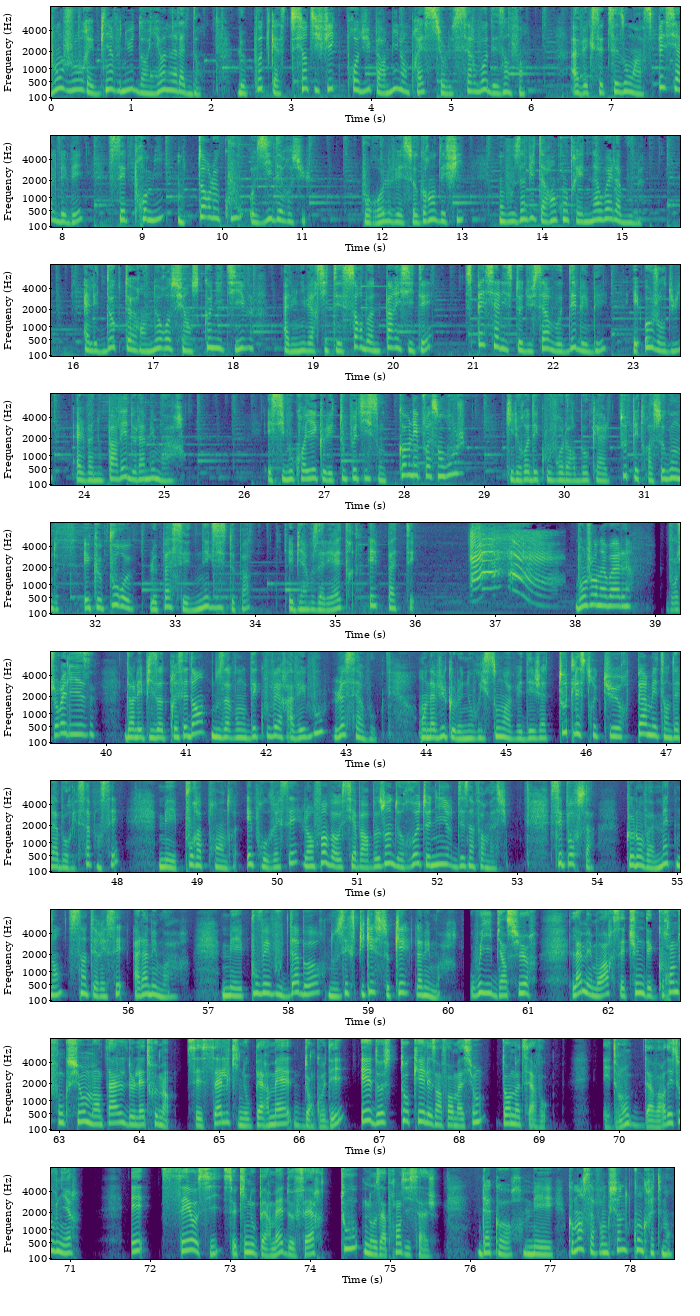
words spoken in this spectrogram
Bonjour et bienvenue dans Y'en a là-dedans, le podcast scientifique produit par Milan Presse sur le cerveau des enfants. Avec cette saison un spécial bébé, c'est promis, on tord le cou aux idées reçues. Pour relever ce grand défi, on vous invite à rencontrer Nawel Aboub. Elle est docteure en neurosciences cognitives à l'université Sorbonne Paris-Cité, spécialiste du cerveau des bébés, et aujourd'hui, elle va nous parler de la mémoire. Et si vous croyez que les tout petits sont comme les poissons rouges, qu'ils redécouvrent leur bocal toutes les 3 secondes et que pour eux, le passé n'existe pas, eh bien vous allez être épatés. Bonjour Nawal. Bonjour Élise. Dans l'épisode précédent, nous avons découvert avec vous le cerveau. On a vu que le nourrisson avait déjà toutes les structures permettant d'élaborer sa pensée, mais pour apprendre et progresser, l'enfant va aussi avoir besoin de retenir des informations. C'est pour ça que l'on va maintenant s'intéresser à la mémoire. Mais pouvez-vous d'abord nous expliquer ce qu'est la mémoire? Oui, bien sûr. La mémoire, c'est une des grandes fonctions mentales de l'être humain. C'est celle qui nous permet d'encoder et de stocker les informations dans notre cerveau. Et donc d'avoir des souvenirs. Et c'est aussi ce qui nous permet de faire tous nos apprentissages. D'accord, mais comment ça fonctionne concrètement?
